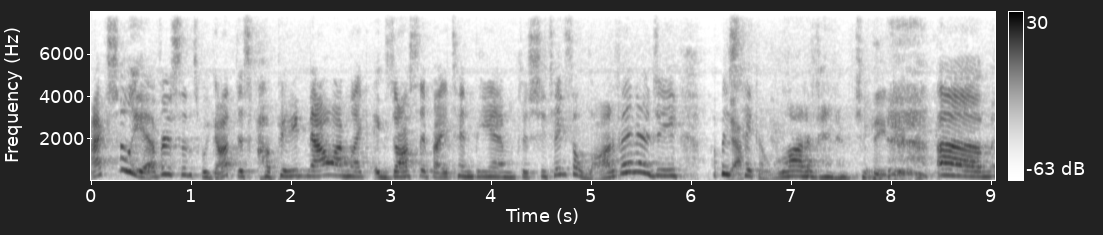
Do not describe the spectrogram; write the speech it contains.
Actually, ever since we got this puppy, now I'm like exhausted by 10 p.m. because she takes a lot of energy. Puppies yeah. take a lot of energy. They do. Um,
